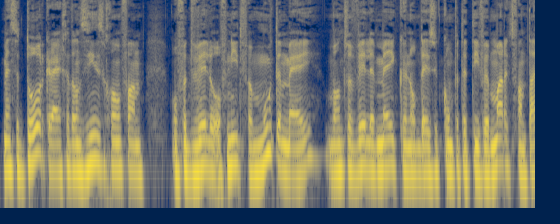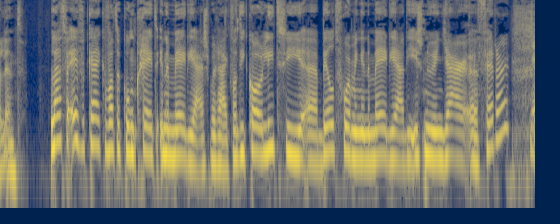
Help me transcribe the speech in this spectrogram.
mensen doorkrijgen, dan zien ze gewoon van of we het willen of niet, we moeten mee, want we willen mee kunnen op deze competitieve markt van talent. Laten we even kijken wat er concreet in de media is bereikt. Want die coalitie uh, beeldvorming in de media die is nu een jaar uh, verder. Ja.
